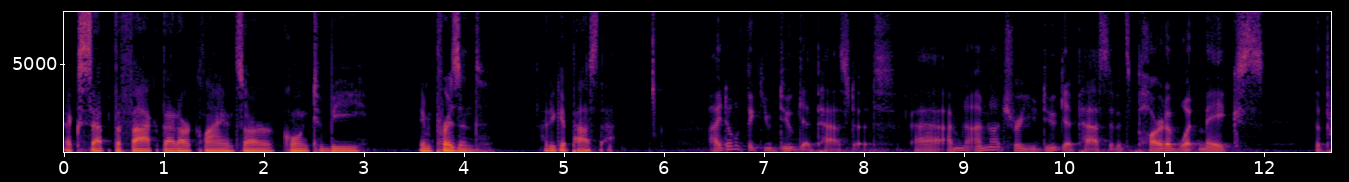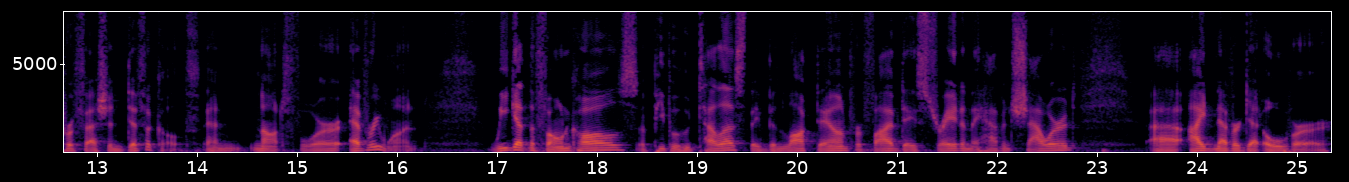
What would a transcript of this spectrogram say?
accept the fact that our clients are going to be imprisoned. How do you get past that? I don't think you do get past it. Uh, I'm not, I'm not sure you do get past it. It's part of what makes the profession difficult and not for everyone we get the phone calls of people who tell us they've been locked down for five days straight and they haven't showered. Uh, I'd never get over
